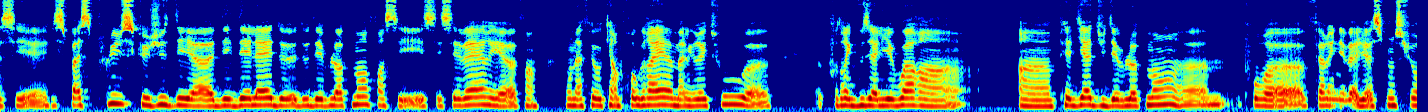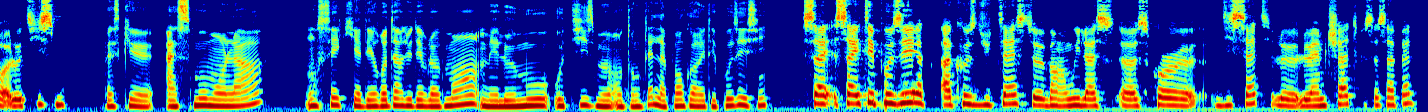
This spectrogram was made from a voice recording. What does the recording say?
C'est, il se passe plus que juste des, délais de, de développement. Enfin, c'est, sévère et enfin, on n'a fait aucun progrès malgré tout. faudrait que vous alliez voir un, un pédiatre du développement euh, pour euh, faire une évaluation sur euh, l'autisme. Parce que à ce moment-là, on sait qu'il y a des retards du développement, mais le mot autisme en tant que tel n'a pas encore été posé ici. Ça, ça a été posé à, cause du test, ben oui, la score 17, le, le M-chat que ça s'appelle.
